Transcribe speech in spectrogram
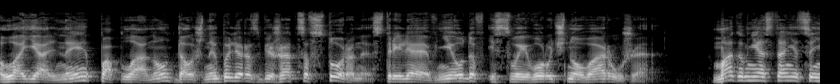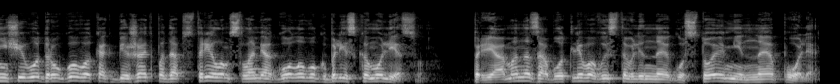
Лояльные по плану должны были разбежаться в стороны, стреляя в неудов из своего ручного оружия. Магам не останется ничего другого, как бежать под обстрелом, сломя голову к близкому лесу. Прямо на заботливо выставленное густое минное поле.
